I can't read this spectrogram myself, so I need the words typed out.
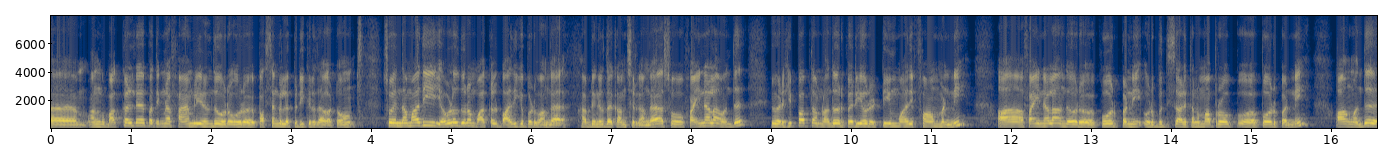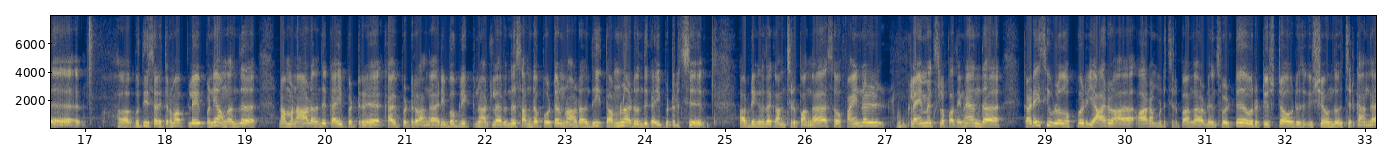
அங்கே மக்கள்கிட்ட பார்த்திங்கன்னா ஃபேமிலியிலேருந்து ஒரு ஒரு பசங்களை பிரிக்கிறதாகட்டும். ஸோ இந்த மாதிரி எவ்வளோ தூரம் மக்கள் பாதிக்கப்படுவாங்க அப்படிங்கிறத காமிச்சிருக்காங்க. ஸோ ஃபைனலாக வந்து இவர் ஹிப்ஹாப் தமிழ் வந்து ஒரு பெரிய ஒரு டீம் மாதிரி ஃபார்ம் பண்ணி ஃபைனலாக அந்த ஒரு போர் பண்ணி ஒரு புத்திசாலித்தனமாக ப்ரோ போர் பண்ணி அவங்க வந்து புத்திசாலித்தனமாக ப்ளே பண்ணி அவங்க வந்து நம்ம நாடை வந்து கைப்பற்று கைப்பற்றுறாங்க. ரிபப்ளிக் நாட்டில் இருந்து சண்டை போட்டு நாடை வந்து தமிழ்நாடு வந்து கைப்பற்றுச்சு அப்படிங்கிறத காமிச்சிருப்பாங்க. ஸோ ஃபைனல் கிளைமேக்ஸில் பார்த்தீங்கன்னா இந்த கடைசி உலகப்போர் யார் ஆரம்பிச்சிருப்பாங்க அப்படின்னு சொல்லிட்டு ஒரு ட்விஸ்ட்டாக ஒரு விஷயம் வந்து வச்சுருக்காங்க.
